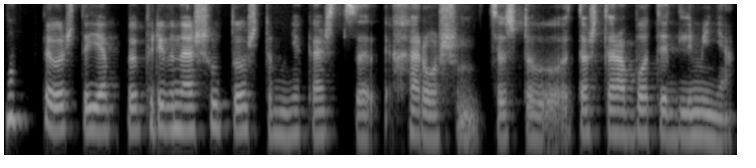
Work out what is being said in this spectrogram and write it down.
того, что я привношу то, что мне кажется хорошим, то, что, то, что работает для меня.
